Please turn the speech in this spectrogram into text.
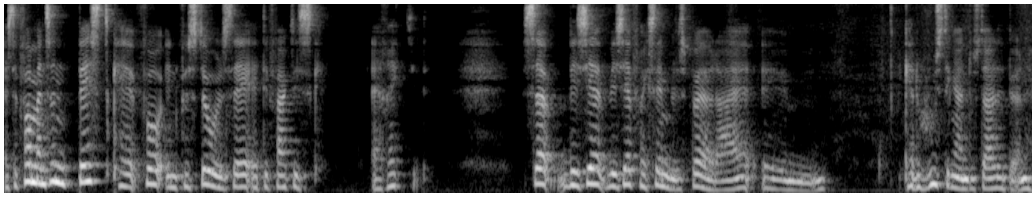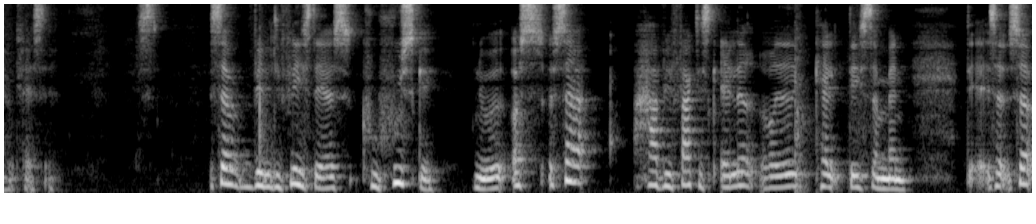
altså for at man sådan bedst kan få en forståelse af, at det faktisk er rigtigt, så hvis jeg, hvis jeg for eksempel spørger dig, øhm, kan du huske dengang du startede i børnehaveklasse? Så vil de fleste af os kunne huske noget. Og så har vi faktisk allerede kaldt det, som man... Altså, så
